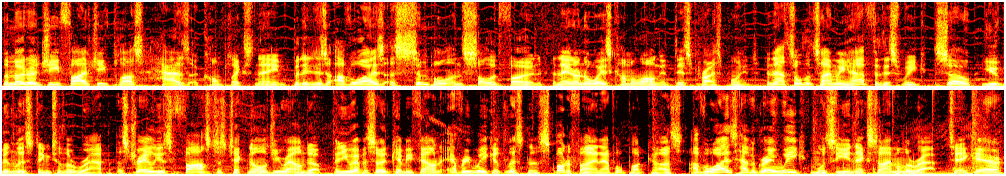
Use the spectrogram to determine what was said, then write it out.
The Moto G 5G Plus has a complex name, but it is otherwise a simple and solid solid phone, and they don't always come along at this price point. And that's all the time we have for this week. So, you've been listening to The Wrap, Australia's fastest technology roundup. A new episode can be found every week at LiSTNR, Spotify, and Apple Podcasts. Otherwise, have a great week, and we'll see you next time on The Wrap. Take care.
